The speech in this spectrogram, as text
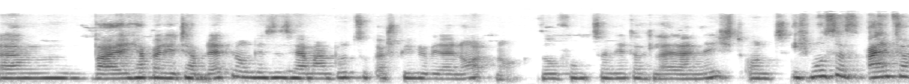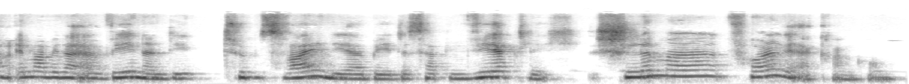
ähm, weil ich habe ja die Tabletten und jetzt ist ja mein Blutzuckerspiegel wieder in Ordnung. So funktioniert das leider nicht. Und ich muss das einfach immer wieder erwähnen. Die Typ-2-Diabetes hat wirklich schlimme Folgeerkrankungen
